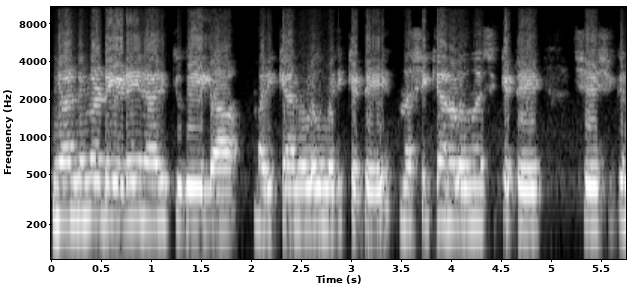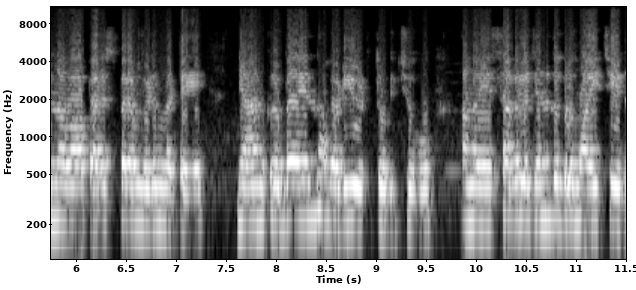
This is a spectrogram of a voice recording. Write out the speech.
ഞാൻ നിങ്ങളുടെ ഇടയനായിരിക്കുകയില്ല. മരിക്കാനുള്ളത് മരിക്കട്ടെ നശിക്കാനുള്ളത് നശിക്കട്ടെ ശേഷിക്കുന്നവ പരസ്പരം വിഴുങ്ങട്ടെ. ഞാൻ കൃപ എന്ന വടിയെടുത്തൊടിച്ചു അങ്ങനെ സകല ജനതകളുമായി ചെയ്ത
